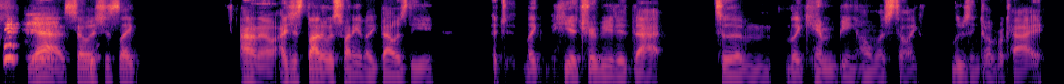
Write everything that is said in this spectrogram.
yeah, so it's just like I don't know. I just thought it was funny. Like that was the like he attributed that to um, like him being homeless to like losing Cobra Kai.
